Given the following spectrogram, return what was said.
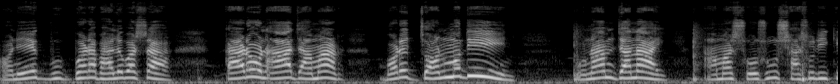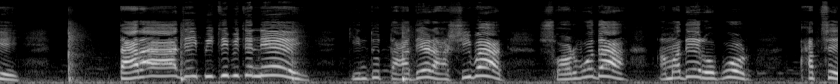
অনেক বুক ভরা ভালোবাসা, কারণ আজ আমার বরের জন্মদিন। প্রণাম জানাই আমার শ্বশুর শাশুড়িকে। তারা আজ এই পৃথিবীতে নেই, কিন্তু তাদের আশীর্বাদ সর্বদা আমাদের ওপর আছে।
